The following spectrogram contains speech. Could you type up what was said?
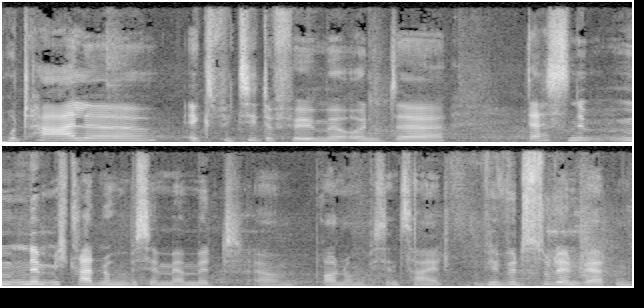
brutale, explizite Filme und äh, das nimmt, nimmt mich gerade noch ein bisschen mehr mit. Ähm, Brauche noch ein bisschen Zeit. Wie würdest du denn werten?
